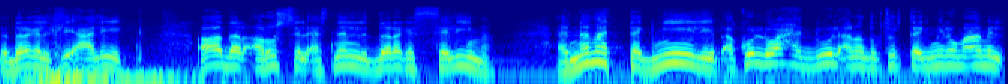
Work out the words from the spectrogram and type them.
للدرجه اللي تليق عليك. أقدر أرص الأسنان للدرجة السليمة. إنما التجميل يبقى كل واحد بيقول أنا دكتور تجميل وقوم عامل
